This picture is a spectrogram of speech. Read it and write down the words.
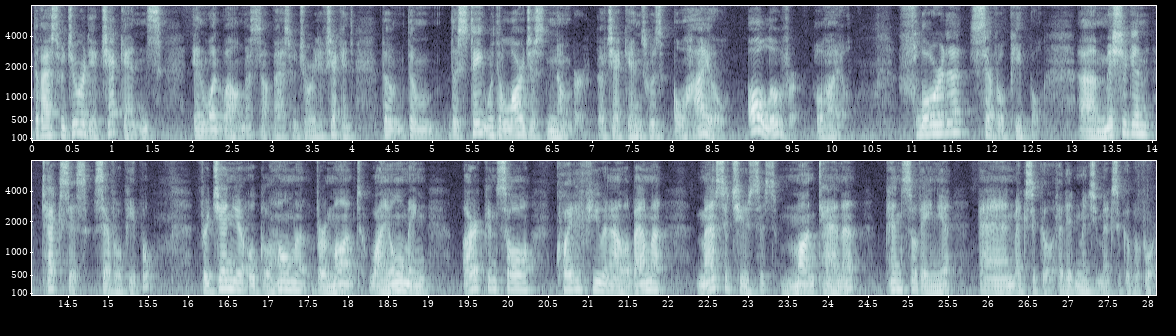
the vast majority of check-ins in one. Well, that's not vast majority of check-ins. The the the state with the largest number of check-ins was Ohio, all over Ohio. Florida, several people. Uh, Michigan, Texas, several people. Virginia, Oklahoma, Vermont, Wyoming, Arkansas, quite a few in Alabama, Massachusetts, Montana, Pennsylvania, and Mexico, if I didn't mention Mexico before.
